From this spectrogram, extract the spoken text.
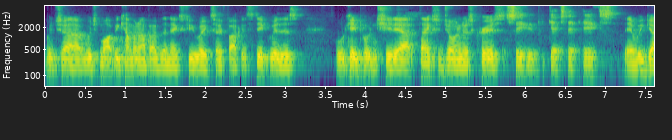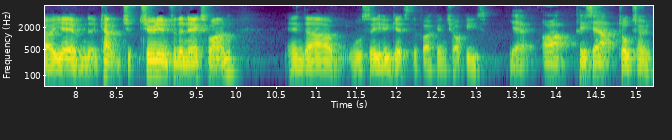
which uh, which might be coming up over the next few weeks. So fucking stick with us. We'll keep putting shit out. Thanks for joining us, Chris. see who gets their picks. There we go. Yeah, come, t- tune in for the next one, and uh, we'll see who gets the fucking chockies. Yeah. All right. Peace out. Talk soon.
